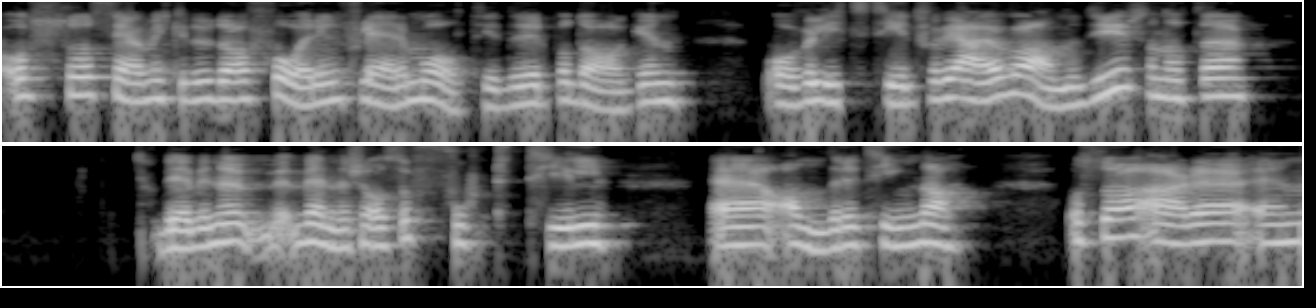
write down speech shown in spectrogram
og så se om ikke du da får inn flere måltider på dagen over litt tid. For vi er jo vanedyr, sånn at eh, babyene venner seg også fort til eh, andre ting, da. Og så er det en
